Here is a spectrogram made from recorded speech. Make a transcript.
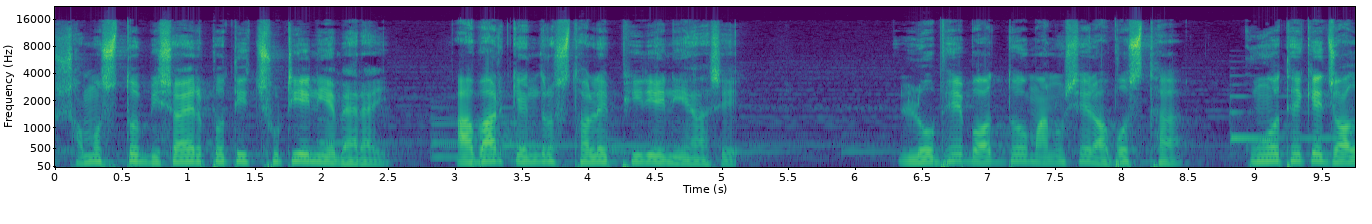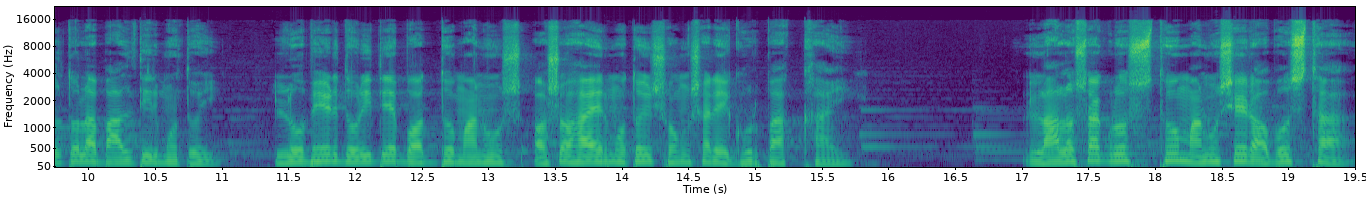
সমস্ত বিষয়ের প্রতি ছুটিয়ে নিয়ে বেড়ায়, আবার কেন্দ্রস্থলে ফিরিয়ে নিয়ে আসে। লোভে বদ্ধ মানুষের অবস্থা কুঁয়ো থেকে জল তোলা বালতির মতোই। লোভের দড়িতে বদ্ধ মানুষ অসহায়ের মতোই সংসারে ঘুরপাক খায়। লালসাগ্রস্ত মানুষের অবস্থা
